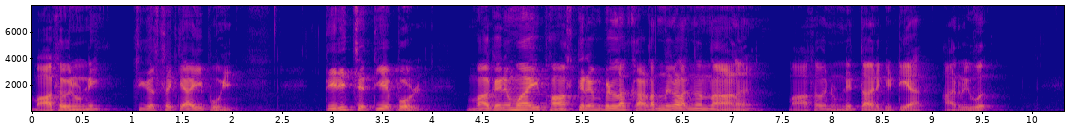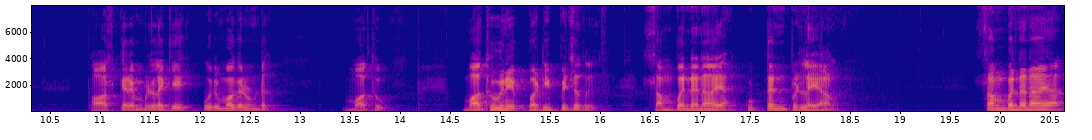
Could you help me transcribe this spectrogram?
മാധവനുണ്ണി ചികിത്സയ്ക്കായി പോയി. തിരിച്ചെത്തിയപ്പോൾ മകനുമായി ഭാസ്കരൻ പിള്ള കടന്നു കളഞ്ഞെന്നാണ് മാധവൻ ഉണ്ണിത്താന് കിട്ടിയ അറിവ്. ഭാസ്കരൻ പിള്ളയ്ക്ക് ഒരു മകനുണ്ട്. മധു. മധുവിനെ പഠിപ്പിച്ചത് സമ്പന്നനായ കുട്ടൻ പിള്ളയാണ്. സമ്പന്നനായ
